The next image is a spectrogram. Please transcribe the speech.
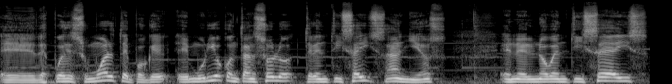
eh, después de su muerte, porque eh, murió con tan solo 36 años en el 96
